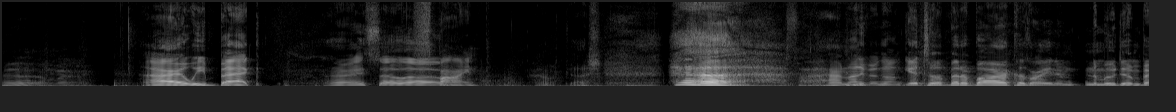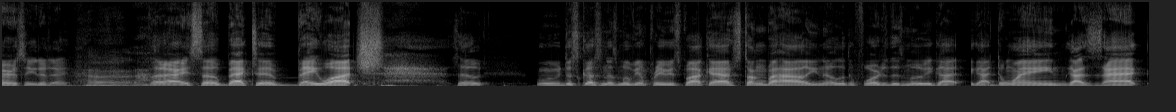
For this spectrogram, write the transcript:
Oh man. All right, we back. All right, so um, Spine. Oh gosh. I'm not even gonna get to a better bar because I ain't in, the mood to embarrass you today. Uh, But all right, so back to Baywatch. So we were discussing this movie on previous podcasts, talking about how you know looking forward to this movie. It got it got Dwayne, it got Zac,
